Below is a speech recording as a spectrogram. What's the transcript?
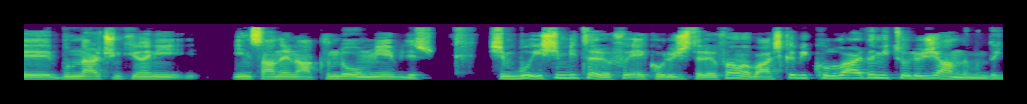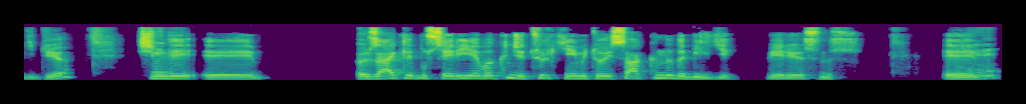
E, bunlar çünkü hani insanların aklında olmayabilir. Şimdi bu işin bir tarafı ekoloji tarafı ama başka bir kulvar da mitoloji anlamında gidiyor. Şimdi evet. e, özellikle bu seriye bakınca Türkiye mitolojisi hakkında da bilgi veriyorsunuz. E, evet.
